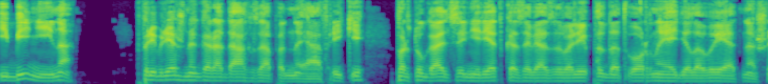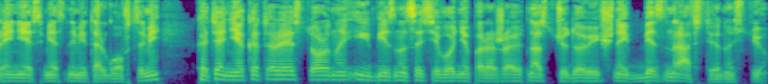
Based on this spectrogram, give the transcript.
и Бенина. В прибрежных городах Западной Африки португальцы нередко завязывали плодотворные деловые отношения с местными торговцами, хотя некоторые стороны их бизнеса сегодня поражают нас чудовищной безнравственностью.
